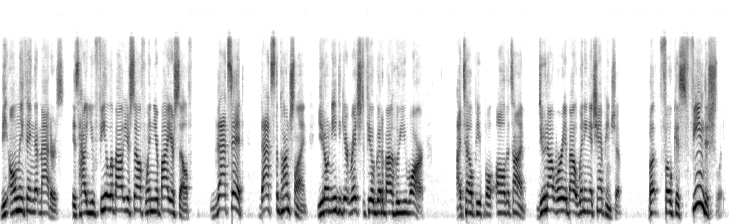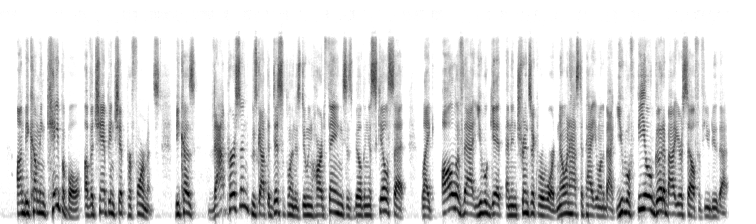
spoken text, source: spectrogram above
The only thing that matters is how you feel about yourself when you're by yourself. That's it. That's the punchline. You don't need to get rich to feel good about who you are. I tell people all the time do not worry about winning a championship, but focus fiendishly on becoming capable of a championship performance because that person who's got the discipline is doing hard things, is building a skill set. Like all of that, you will get an intrinsic reward. No one has to pat you on the back. You will feel good about yourself if you do that.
